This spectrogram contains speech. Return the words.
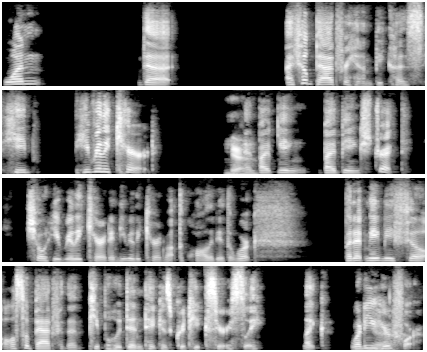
one, that I feel bad for him because he he really cared, Yeah. and by being by being strict, showed he really cared, and he really cared about the quality of the work. But it made me feel also bad for the people who didn't take his critique seriously. Like, what are you Yeah. here for?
